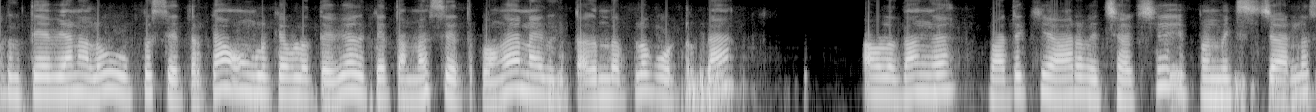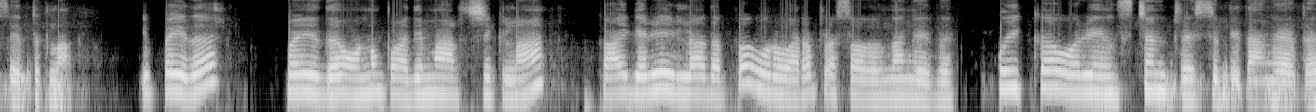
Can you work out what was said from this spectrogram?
அதுக்கு தேவையான அளவு உப்பு சேர்த்துருக்கேன். உங்களுக்கு எவ்வளோ தேவையோ அதுக்கேற்ற மாதிரி சேர்த்துக்கோங்க. நான் இதுக்கு தகுந்தப்பில் போட்டிருக்கேன். அவ்வளோதாங்க வதக்கி ஆற வச்சாச்சு. இப்போ மிக்ஸ் ஜாரில் சேர்த்துக்கலாம். இப்போ இதை இப்போ இதை ஒன்றும் பாதியமாக அரைச்சிக்கலாம். காய்கறியே இல்லாதப்போ ஒரு வரப்பிரசாதம் தாங்க இது. குயிக்காக ஒரு இன்ஸ்டன்ட் ரெசிபி தாங்க இது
